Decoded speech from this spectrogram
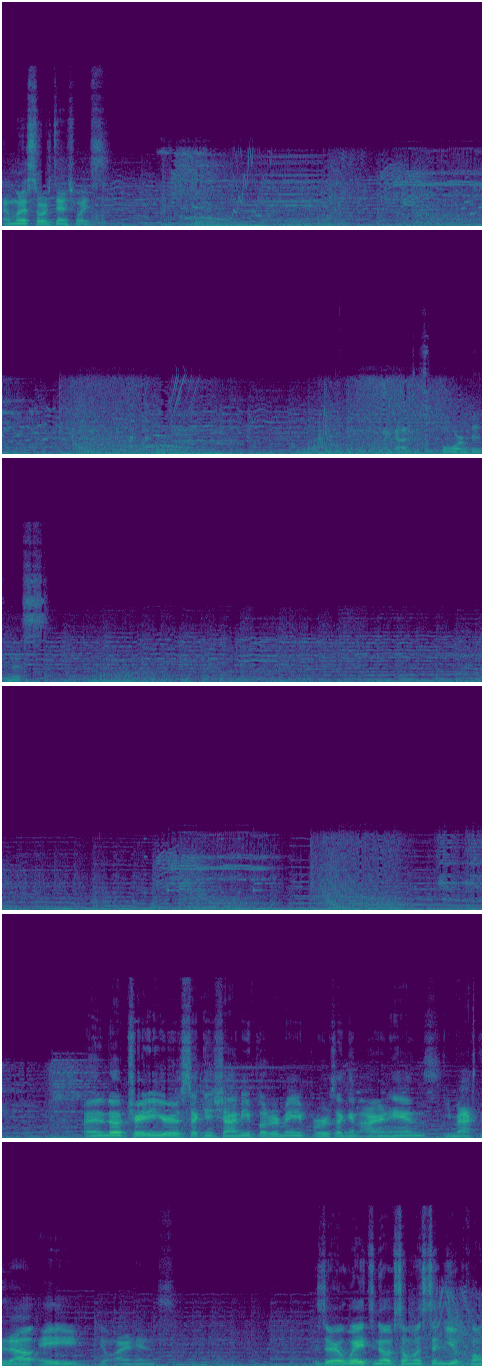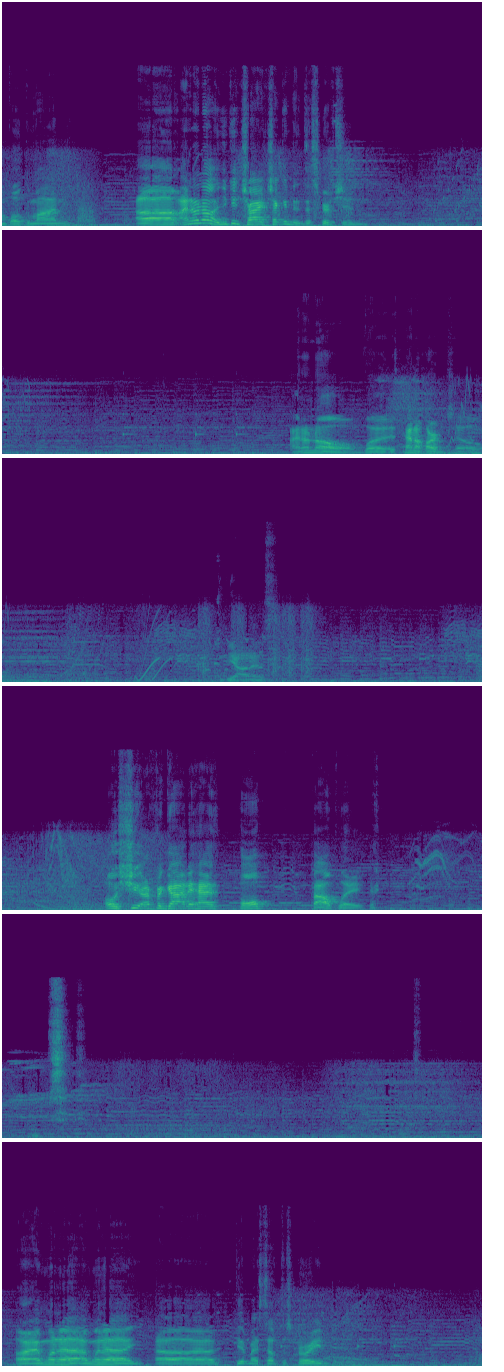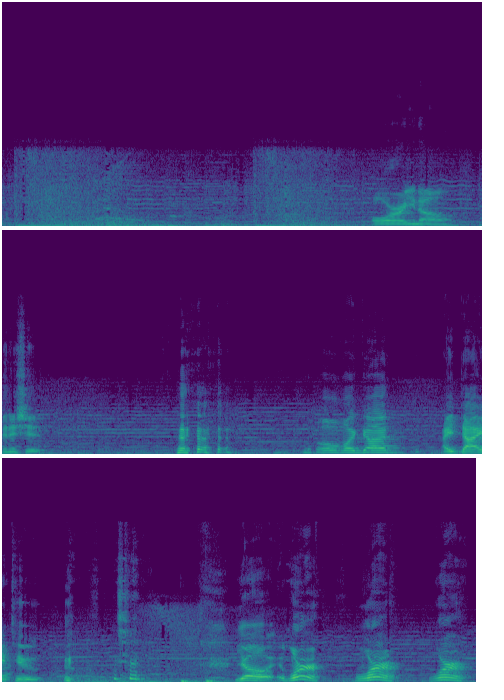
I'm gonna Sword Dance twice. Oh my god, this boar business. I ended up trading your second shiny Flutter Mane for a second Iron Hands. You maxed it out. Hey, yo, Iron Hands. Is there a way to know if someone sent you a clone Pokemon? Uh, I don't know. You can try checking the description. I don't know, but it's kind of hard to tell. To be honest. Oh shoot, I forgot it had fall foul play. Oops. Alright, I'm gonna I'm gonna uh, get myself destroyed. Or, you know, finish it. oh my god. I died too. Yo, work! Work! Work!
